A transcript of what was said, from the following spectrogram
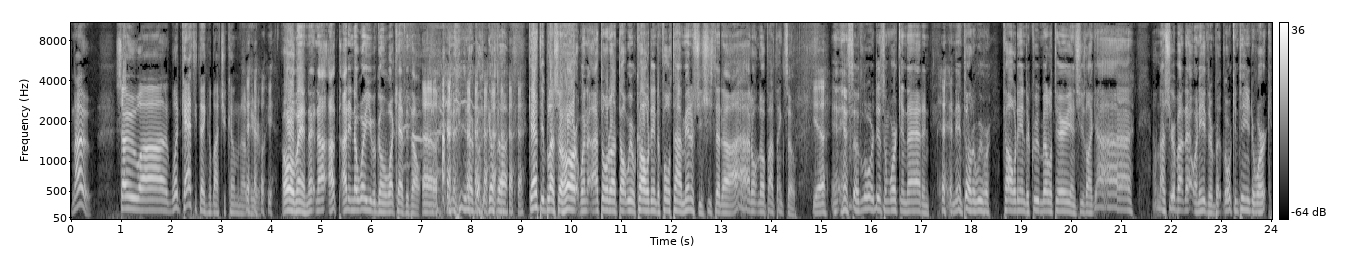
no. So uh, what Kathy think about you coming up here? Oh, yeah. Oh man, that- now, I, I didn't know where you were going. What Kathy thought. Oh, you know, because uh, Kathy, bless her heart, when I told her I thought we were called into full time ministry, she said, uh, "I don't know if I think so." yeah. And, and so the Lord did some work in that, and and then told her we were called into Cru Military, and she's like, "Ah, I'm not sure about that one either." But Lord continued to work,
